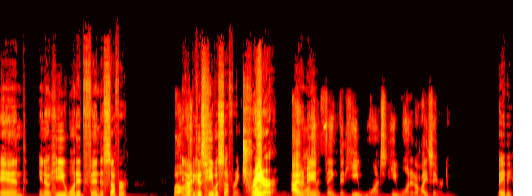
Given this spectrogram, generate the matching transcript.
and you know he wanted Finn to suffer. Well, You know, I, because he was suffering. Traitor. You I know what I mean? think that he wants he wanted a lightsaber duel. Maybe.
